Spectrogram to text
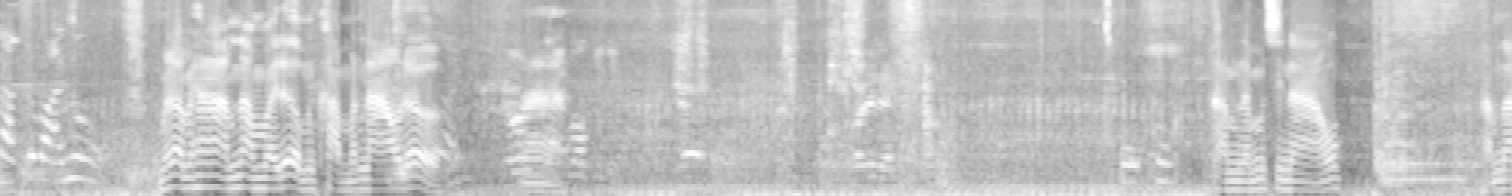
สามคือบ่ายโมงไม่ได้ไปหาอาบน้ำไว้เด้อมันขำมันหนาวเด้ออ่า โอ้โหขำแล้วมันสิหนาวอาบน้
